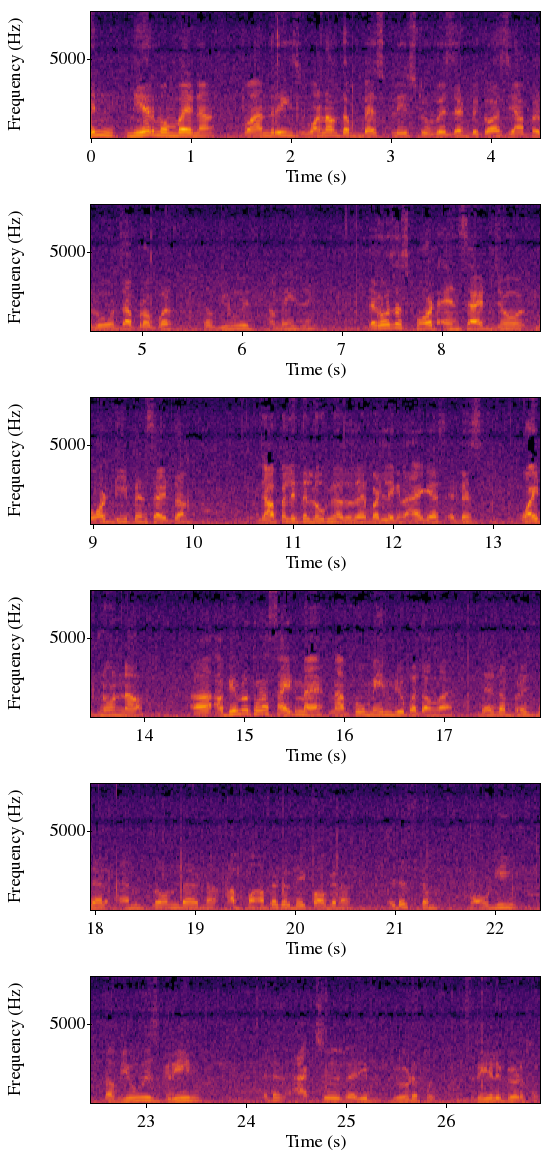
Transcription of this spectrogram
इन नियर मुंबई ना, Vandri is one of the best place to visit because यहाँ पे roads are proper the view is amazing there was a spot inside जो बहुत डीप इनसाइड था, जहाँ पहले इतने लोग नहीं होते थे बट लेकिन I guess it is quite known now अभी हम लोग थोड़ा साइड में है. मैं आपको मेन व्यू बताऊँगा. There is a bridge there and from there ना, आप वहाँ पे अगर देख पाओगे ना it is come foggy the view is green it is actually very beautiful it's really beautiful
